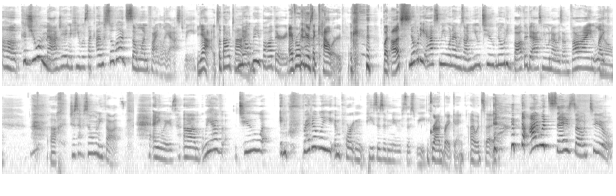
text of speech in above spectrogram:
um, could you imagine if he was like, I'm so glad someone finally asked me? yeah, it's about time. Nobody bothered. Everyone here is a coward. but us? Nobody asked me when I was on YouTube. Nobody bothered to ask me when I was on Vine. Like, No. Ugh. just have so many thoughts. Anyways, um, we have two incredibly important pieces of news this week. Groundbreaking, I would say. I would say so too.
